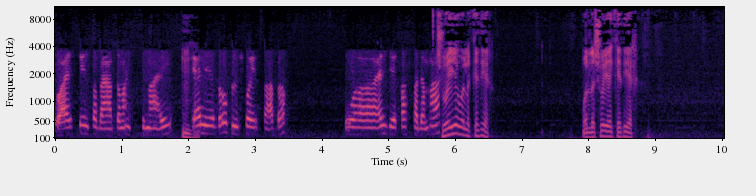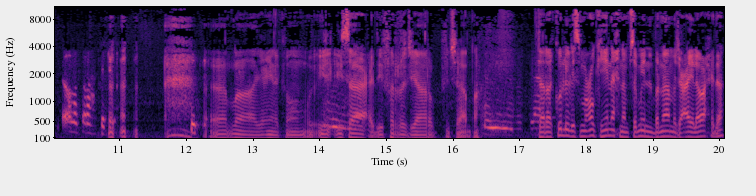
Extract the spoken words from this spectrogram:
وعايشين طبعا على ضمان اجتماعي يعني ظروفنا شوي صعبة وعندي ايقاف خدمات شوية ولا كثير؟ ولا شوية كثير؟ والله صراحة كثير الله يعينكم يساعد يفرج يا رب إن شاء الله. ترى كل اللي يسمعوك هنا إحنا مسمين البرنامج عائلة واحدة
